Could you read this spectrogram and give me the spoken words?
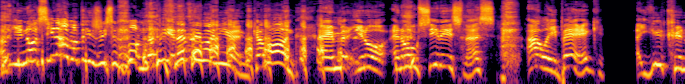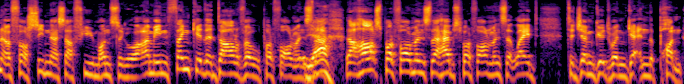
Have you not seen Aberdeen's recent form? They're beating everyone, Ian. Come on. Um, you know, in all seriousness, Ally Begg. You couldn't have foreseen this a few months ago. I mean, think of the Darvel performance, Yeah. the, the Hearts performance, the Hibs performance that led to Jim Goodwin getting the punt.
